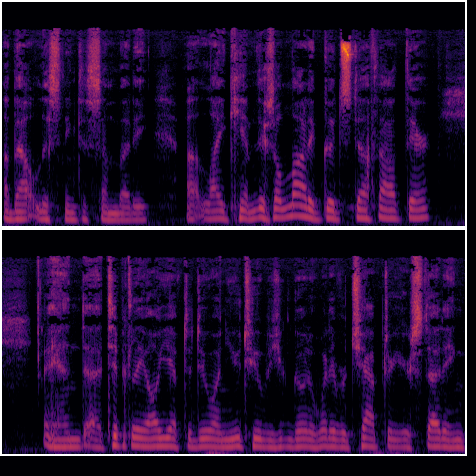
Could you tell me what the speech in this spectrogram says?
about listening to somebody uh, like him. There's a lot of good stuff out there. And uh, typically, all you have to do on YouTube is you can go to whatever chapter you're studying,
